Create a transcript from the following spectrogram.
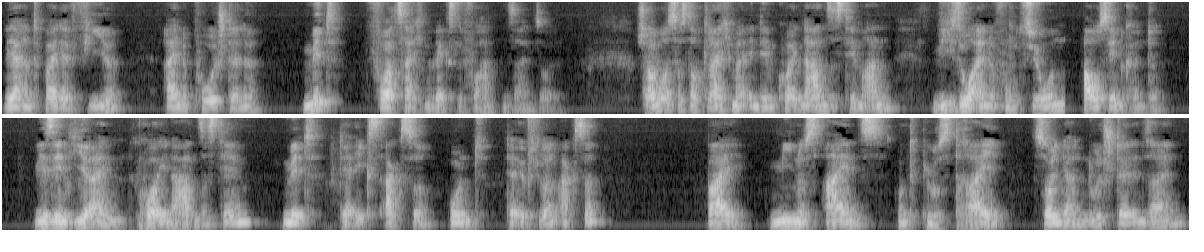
während bei der 4 eine Polstelle mit Vorzeichenwechsel vorhanden sein soll. Schauen wir uns das doch gleich mal in dem Koordinatensystem an, wie so eine Funktion aussehen könnte. Wir sehen hier ein Koordinatensystem mit der x-Achse und der y-Achse. Bei minus 1 und plus 3 sollen ja Nullstellen sein,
